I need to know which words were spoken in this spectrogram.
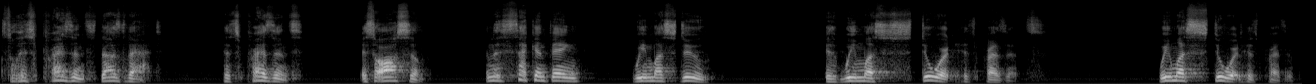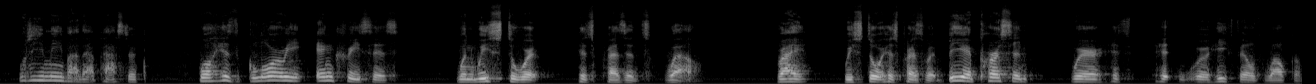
So His presence does that. His presence is awesome. And the second thing we must do is we must steward His presence. We must steward His presence. What do you mean by that, Pastor? Well, His glory increases when we steward His presence well, right? we steward his presence with. Be a person where, his, where he feels welcome.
